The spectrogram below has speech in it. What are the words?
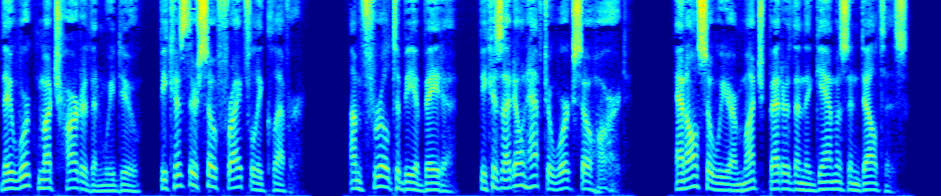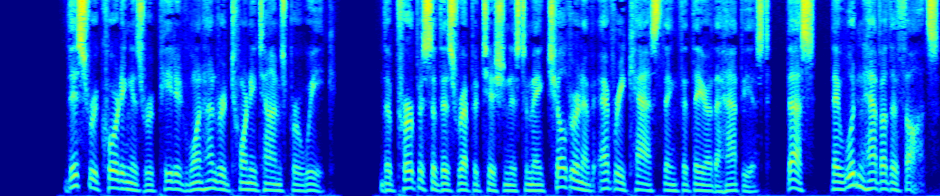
They work much harder than we do, because they're so frightfully clever. I'm thrilled to be a beta, because I don't have to work so hard. And also, we are much better than the gammas and deltas. This recording is repeated 120 times per week. The purpose of this repetition is to make children of every caste think that they are the happiest, thus, they wouldn't have other thoughts.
